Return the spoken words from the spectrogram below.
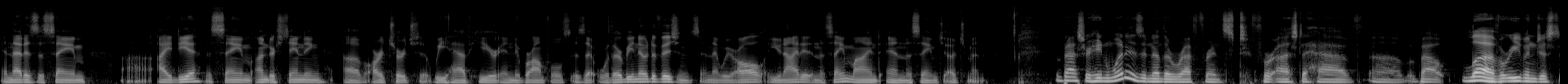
And that is the same uh, idea, the same understanding of our church that we have here in New Braunfels is that will there be no divisions and that we are all united in the same mind and the same judgment. And Pastor Hayden, what is another reference for us to have um, about love or even just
